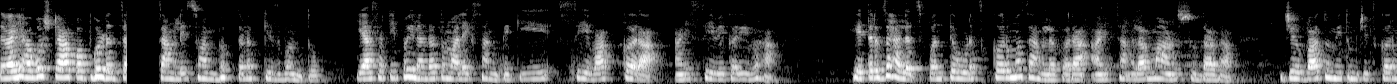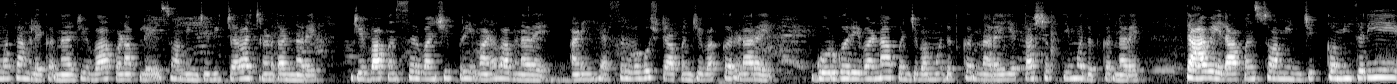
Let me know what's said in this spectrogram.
तेव्हा ह्या गोष्टी आपाप घडत जा चांगले स्वामी भक्त नक्कीच बनतो. यासाठी पहिल्यांदा तुम्हाला एक सांगते की सेवा करा आणि सेवेकरी व्हा. हे तर झालंच पण तेवढंच कर्म चांगलं करा आणि चांगला माणूससुद्धा व्हा. जेव्हा तुम्ही तुमचे कर्म चांगले करणार जेव्हा आपण आपले स्वामींचे विचार आचरणात आणणार आहे जेव्हा आपण सर्वांशी प्रेमानं वागणार आहे आणि ह्या सर्व गोष्टी आपण जेव्हा करणार आहे गोरगरिबांना आपण जेव्हा मदत करणार आहे यथाशक्ती मदत करणार आहे त्यावेळेला आपण स्वामींची कमी जरी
